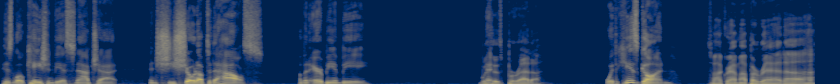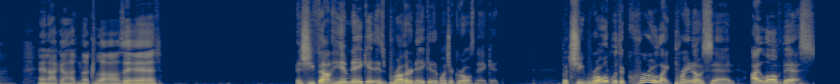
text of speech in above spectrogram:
his location via Snapchat. And she showed up to the house of an Airbnb with eh. his Beretta. with his gun. So I grabbed my Beretta and I got in the closet. and she found him naked, his brother naked, and a bunch of girls naked. But she rolled with a crew, like Prano said. I love this.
